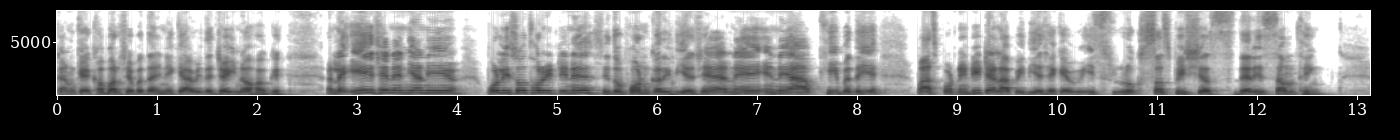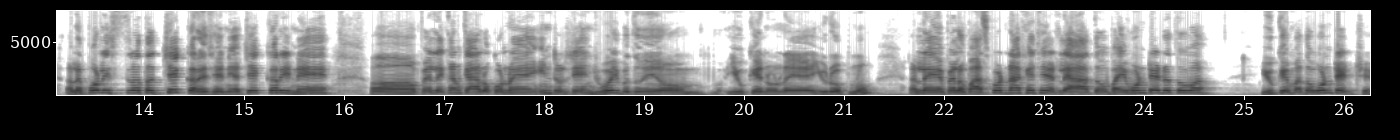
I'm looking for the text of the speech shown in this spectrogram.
કારણ કે ખબર છે બધાને કે આવી રીતે જઈ ન હગે એટલે એ છે ને ત્યાંની પોલીસ ઓથોરિટીને સીધો ફોન કરી દે છે અને એને આખી બધી પાસપોર્ટની ડિટેલ આપી દે છે કે it's look suspicious there is something એટલે પોલીસ તરત જ ચેક કરે છે. ત્યાં ચેક કરીને પહેલે કારણ કે આ લોકોને ઇન્ટરચેન્જ હોય બધું યુકેનું ને યુરોપનું એટલે પેલો પાસપોર્ટ નાખે છે. એટલે આ તો ભાઈ વોન્ટેડ હતો. યુકેમાં તો વોન્ટેડ છે.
